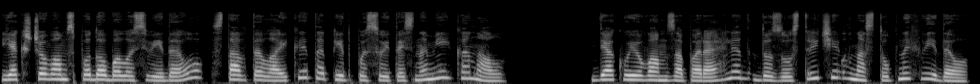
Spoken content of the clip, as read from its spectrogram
Якщо вам сподобалось відео, ставте лайки та підписуйтесь на мій канал. Дякую вам за перегляд, до зустрічі в наступних відео.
